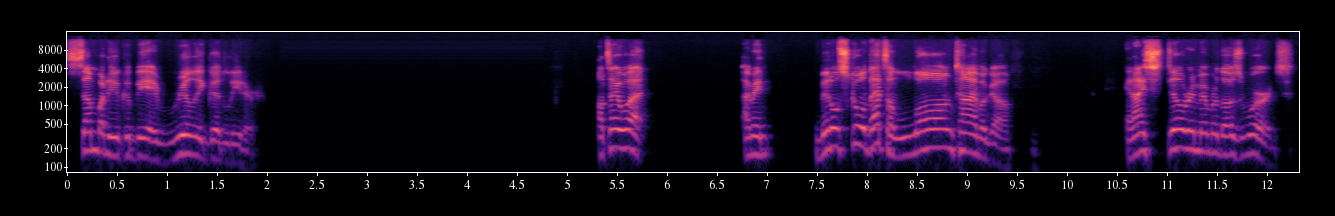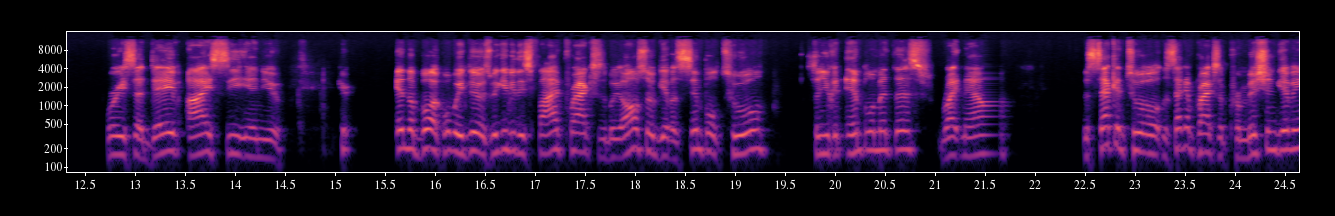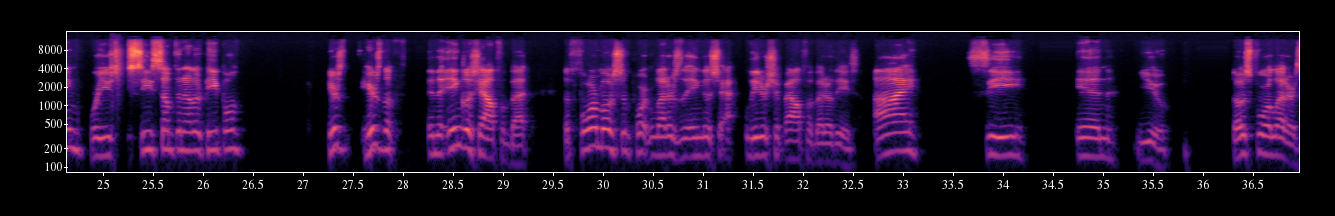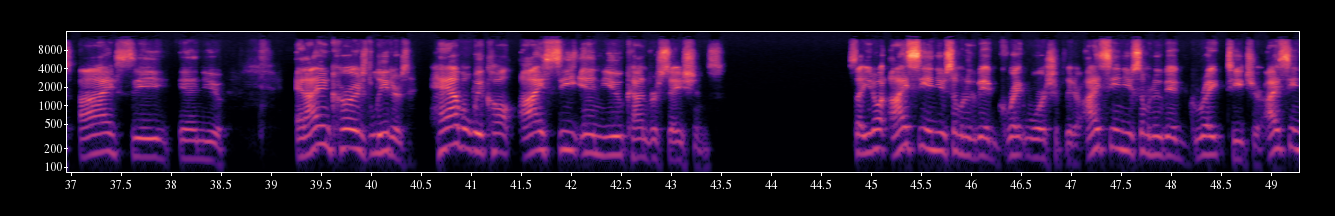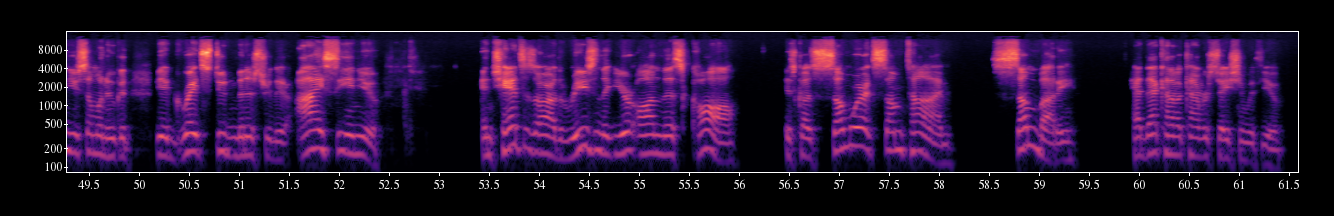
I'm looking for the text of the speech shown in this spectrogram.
somebody who could be a really good leader. I'll tell you what, I mean, middle school, that's a long time ago. And I still remember those words where he said, Dave, I see in you. Here, in the book, what we do is we give you these five practices. We also give a simple tool so you can implement this right now. The second tool, the second practice of permission giving, where you see something in other people. Here's here's the in the English alphabet, the four most important letters of the English leadership alphabet are these: I, C, in you. Those four letters, I see in you. And I encourage leaders have what we call I see in you conversations. So, you know what? I see in you someone who could be a great worship leader. I see in you someone who could be a great teacher. I see in you someone who could be a great student ministry leader. I see in you. And chances are the reason that you're on this call is because somewhere at some time, somebody had that kind of a conversation with you.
